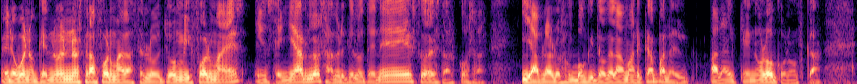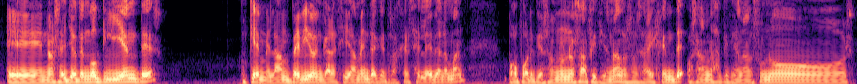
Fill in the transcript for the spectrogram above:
Pero bueno, que no es nuestra forma de hacerlo. Yo mi forma es enseñarlo, saber que lo tenéis, todas estas cosas. Y hablaros un poquito de la marca para el, para el que no lo conozca. Eh, no sé, yo tengo clientes que me la han pedido encarecidamente que trajese Lederman, pues porque son unos aficionados, o sea, hay gente, o sea, unos aficionados, unos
